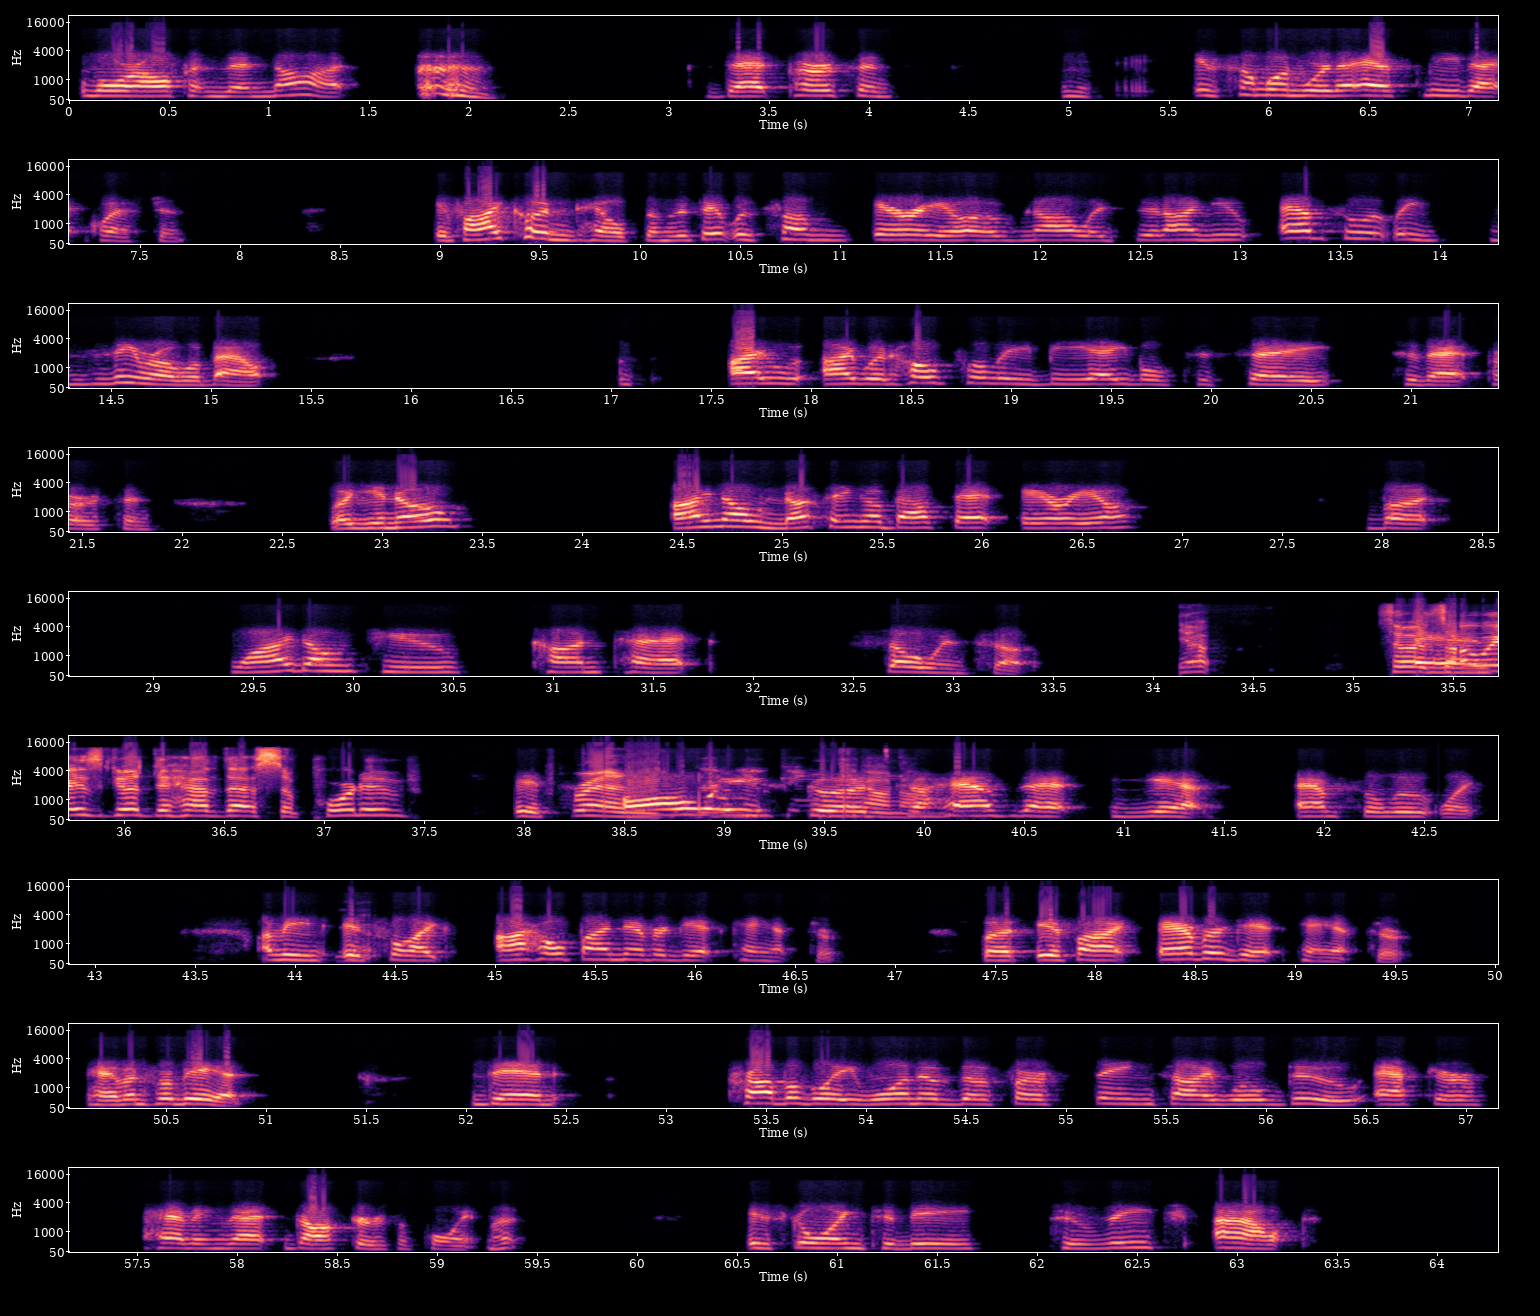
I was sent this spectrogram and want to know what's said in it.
more often than not, that person, if someone were to ask me that question, if I couldn't help them, if it was some area of knowledge that I knew absolutely zero about, I, would hopefully be able to say to that person, well, you know, I know nothing about that area, but why don't you contact so and so? Yep. So it's and, always good to have that supportive it's Friend always good to have that. Yes, absolutely. I mean, Yeah. it's like I hope I never get cancer, but if I ever get cancer, heaven forbid, then probably one of the first things I will do after having that doctor's appointment is going to be to reach out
